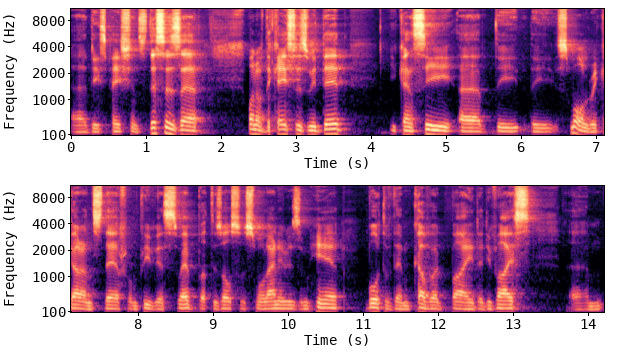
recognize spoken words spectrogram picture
uh, these patients. This is uh, one of the cases we did. You can see uh, the, the small recurrence there from previous web, but there's also a small aneurysm here. both of them covered by the device, um,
